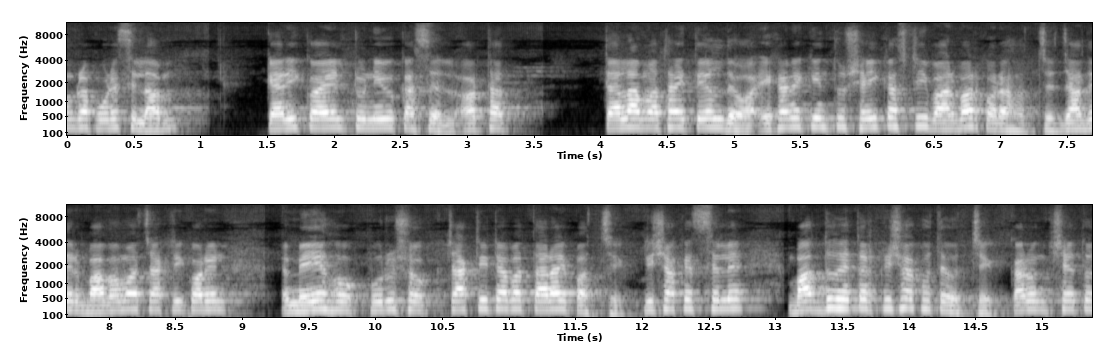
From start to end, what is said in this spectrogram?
আমরা পড়েছিলাম ক্যারি কয়েল টু নিউ কাসেল অর্থাৎ তেলা মাথায় তেল দেওয়া। এখানে কিন্তু সেই কাজটি বারবার করা হচ্ছে। যাদের বাবা মা চাকরি করেন, মেয়ে হোক, পুরুষ হোক, চাকরিটা আবার তারাই পাচ্ছে। কৃষকের ছেলে বাধ্য হয়ে তার কৃষক হতে হচ্ছে, কারণ সে তো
